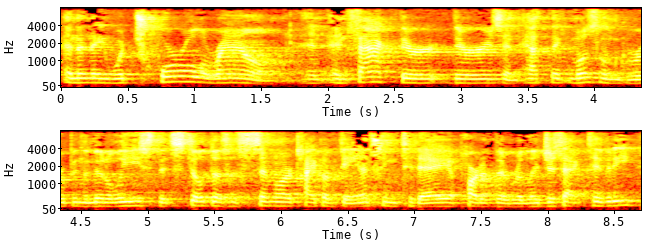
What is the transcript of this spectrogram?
and then they would twirl around. And in fact, there there is an ethnic Muslim group in the Middle East that still does a similar type of dancing today, a part of the religious activity.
